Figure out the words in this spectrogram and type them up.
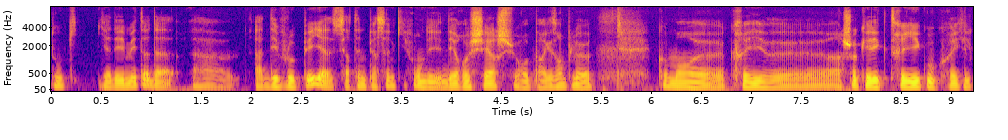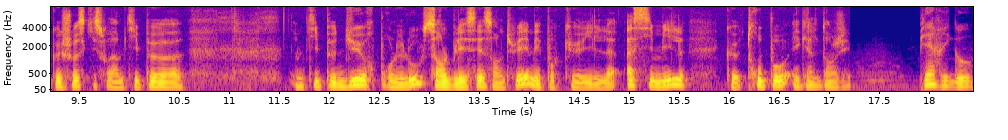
Donc, il y a des méthodes à, développer. Il y a certaines personnes qui font des, recherches sur, par exemple, euh, comment euh, créer un choc électrique ou créer quelque chose qui soit un petit peu. un petit peu dur pour le loup, sans le blesser, sans le tuer, mais pour qu'il assimile que troupeau égale danger. Pierre Rigaud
